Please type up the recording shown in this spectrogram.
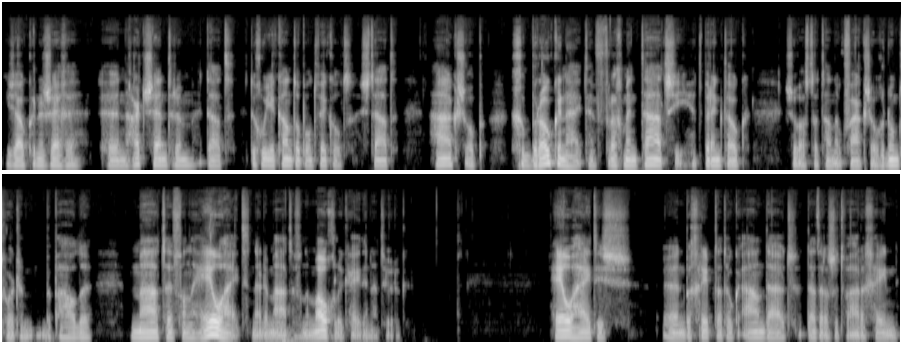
Je zou kunnen zeggen, een hartcentrum dat de goede kant op ontwikkelt, staat haaks op gebrokenheid en fragmentatie. Het brengt ook, zoals dat dan ook vaak zo genoemd wordt, een bepaalde mate van heelheid naar de mate van de mogelijkheden natuurlijk. Heelheid is een begrip dat ook aanduidt dat er als het ware geen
